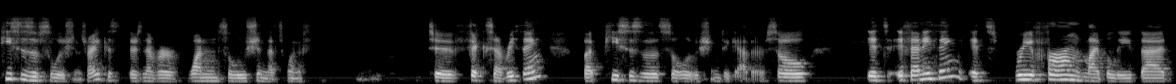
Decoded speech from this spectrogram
pieces of solutions, right? Because there's never one solution that's going to to fix everything, but pieces of the solution together. So it's if anything, it's reaffirmed my belief that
